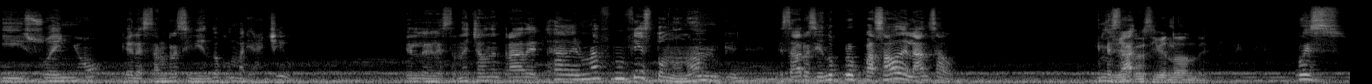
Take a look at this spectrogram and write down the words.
y sueño que la están recibiendo con mariachi. Que le, le están echando una entrada de ah, era una, un fiestón, no, no, que estaba recibiendo, pero pasado de lanza, güey. Y me está, recibiendo dónde? pues,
